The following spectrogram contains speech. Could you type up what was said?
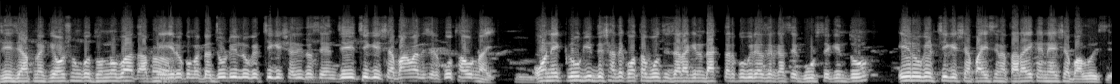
জি জি আপনাকে অসংখ্য ধন্যবাদ। আপনি হ্যাঁ। এরকম একটা জটিল রোগের চিকিৎসা দিতেছেন যে চিকিৎসা বাংলাদেশের কোথাও নাই। অনেক রোগীদের সাথে কথা বলছি যারা কিনা ডাক্তার কবিরাজের কাছে ঘুরছে কিন্তু এই রোগের চিকিৎসা পাইছে না তারা এখানে এসে ভালো হয়েছে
